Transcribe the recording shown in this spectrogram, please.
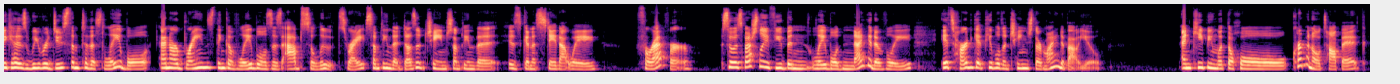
Because we reduce them to this label and our brains think of labels as absolutes, right? Something that doesn't change, something that is going to stay that way forever. So, especially if you've been labeled negatively, it's hard to get people to change their mind about you. And keeping with the whole criminal topic,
